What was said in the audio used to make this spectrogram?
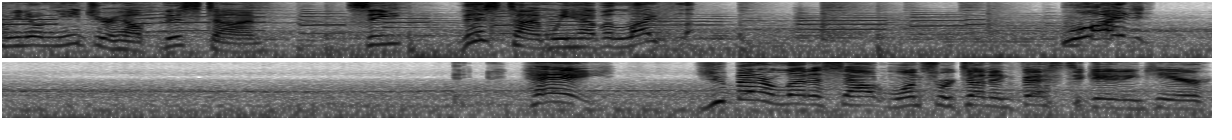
We don't need your help this time. See? This time we have a life... What? Hey! You better let us out once we're done investigating here.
